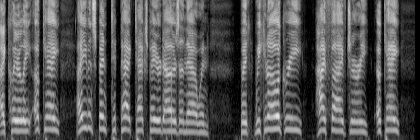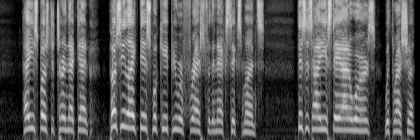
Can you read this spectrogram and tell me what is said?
I clearly, okay, I even spent t- taxpayer dollars on that one. But we can all agree High five, jury. Okay? How you supposed to turn that down? Pussy like this will keep you refreshed for the next six months. This is how you stay out of wars with Russia.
